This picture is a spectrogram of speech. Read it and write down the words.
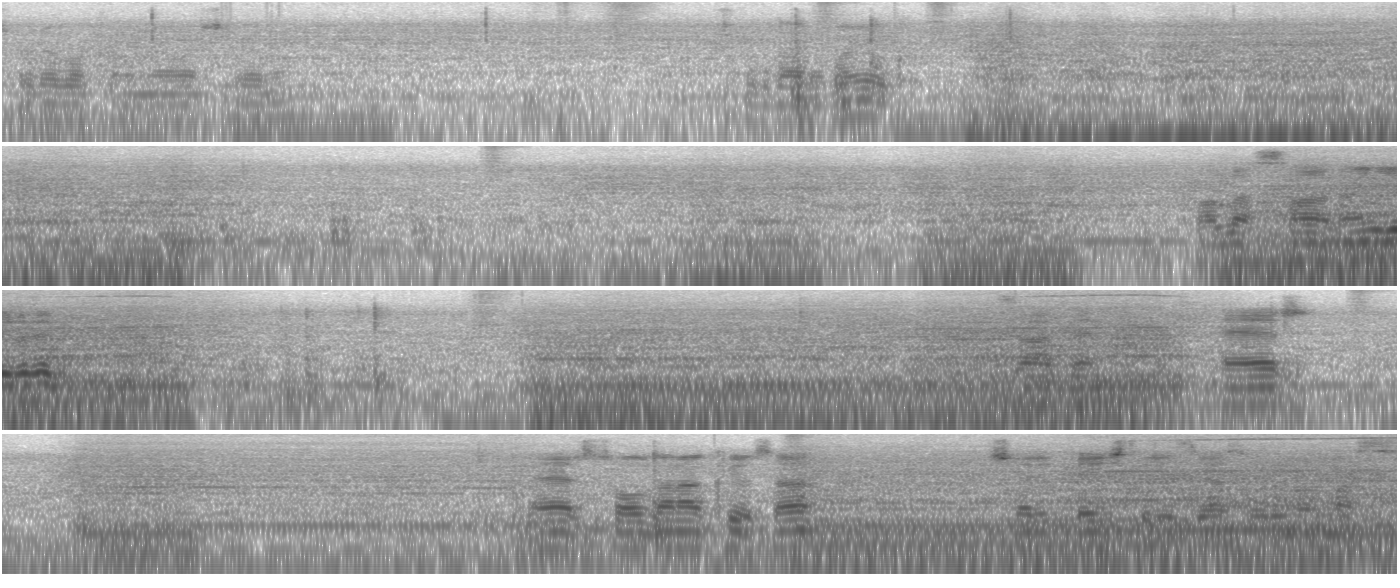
Şöyle bakalım yavaşlayalım. Şurada araba yok. Vallahi sağdan girdim. Akıyorsa şerit değiştiririz ya sorun olmaz.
